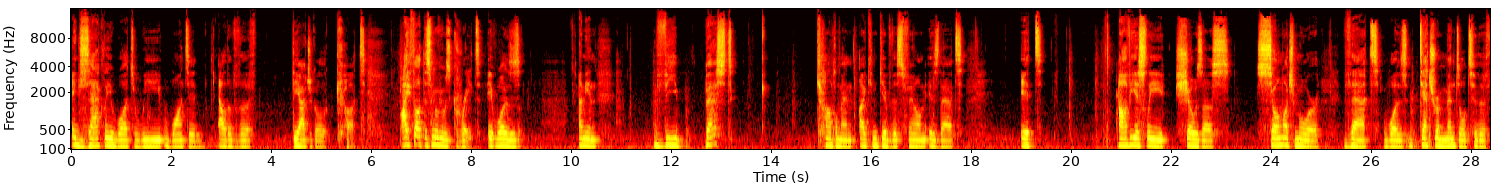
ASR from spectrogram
exactly what we wanted out of the theatrical cut. I thought this movie was great. It was, I mean, the best compliment I can give this film is that it obviously shows us so much more that was detrimental to the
